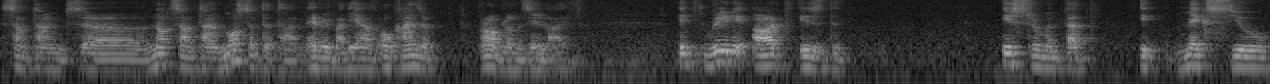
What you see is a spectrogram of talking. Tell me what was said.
sometimes, uh, not sometimes, most of the time, everybody has all kinds of problems in life. It really, art is the instrument that it makes you,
